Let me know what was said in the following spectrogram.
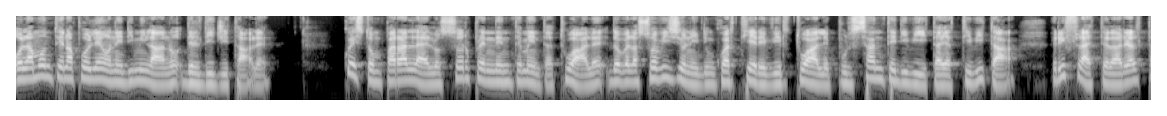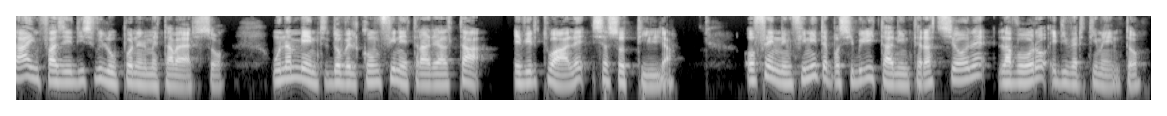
o la Monte Napoleone di Milano del digitale. Questo è un parallelo sorprendentemente attuale dove la sua visione di un quartiere virtuale pulsante di vita e attività riflette la realtà in fase di sviluppo nel metaverso, un ambiente dove il confine tra realtà e virtuale si assottiglia, offrendo infinite possibilità di interazione, lavoro e divertimento.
